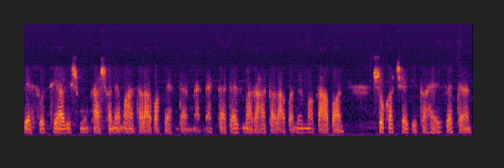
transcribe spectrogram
egy szociális munkás, hanem általában ketten mennek. Tehát ez már általában önmagában sokat segít a helyzeten.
